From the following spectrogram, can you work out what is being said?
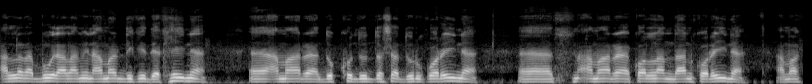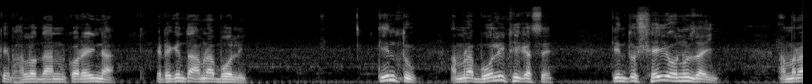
আল্লাহ রাব্বুল আলামিন আমার দিকে দেখেই না আমার দুঃখ দুর্দশা দূর করেই না আমার কল্যাণ দান করেই না আমাকে ভালো দান করেই না। এটা কিন্তু আমরা বলি। কিন্তু আমরা বলি ঠিক আছে কিন্তু সেই অনুযায়ী আমরা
